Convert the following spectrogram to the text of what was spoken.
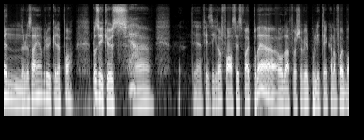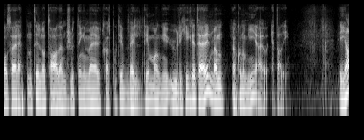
lønner det seg å bruke det på, på sykehus? Ja. det fins ikke noe fasitsvar på det, og derfor så vil politikerne forbeholde seg retten til å ta den beslutningen med utgangspunkt i veldig mange ulike kriterier, men økonomi er jo ett av de. Ja,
